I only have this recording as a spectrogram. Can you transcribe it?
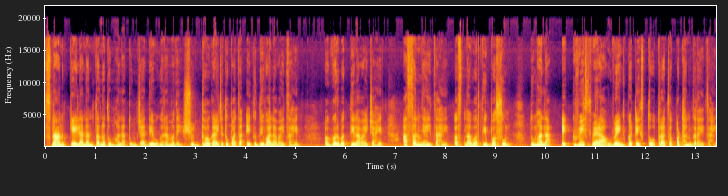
स्नान केल्यानंतरनं तुम्हाला तुमच्या देवघरामध्ये शुद्ध गाईच्या तुपाचा एक दिवा लावायचा आहे. अगरबत्ती लावायची आहेत आसन घ्यायचं आहे आसनावरती बसून तुम्हाला एकवीस वेळा व्यंकटेश स्तोत्राचं पठण करायचं आहे.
